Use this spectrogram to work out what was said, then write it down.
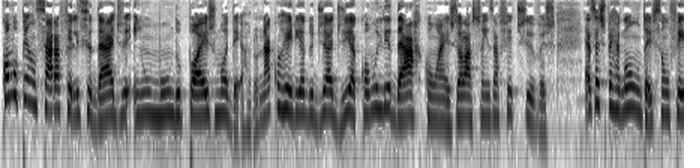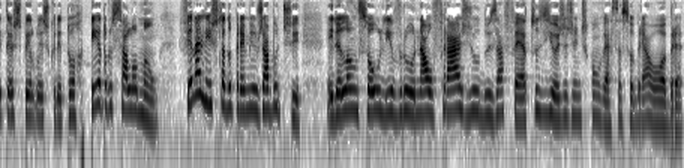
Como pensar a felicidade em um mundo pós-moderno? Na correria do dia a dia, como lidar com as relações afetivas? Essas perguntas são feitas pelo escritor Pedro Salomão, finalista do Prêmio Jabuti. Ele lançou o livro Naufrágio dos Afetos e hoje a gente conversa sobre a obra.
